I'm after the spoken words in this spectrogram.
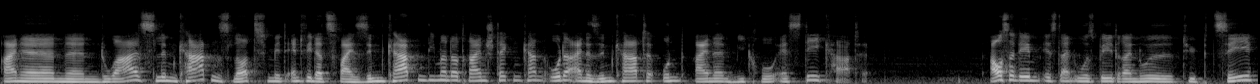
Einen, einen Dual-Slim-Kartenslot mit entweder zwei SIM-Karten, die man dort reinstecken kann, oder eine SIM-Karte und eine Micro-SD-Karte. Außerdem ist ein USB 3.0 Typ C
